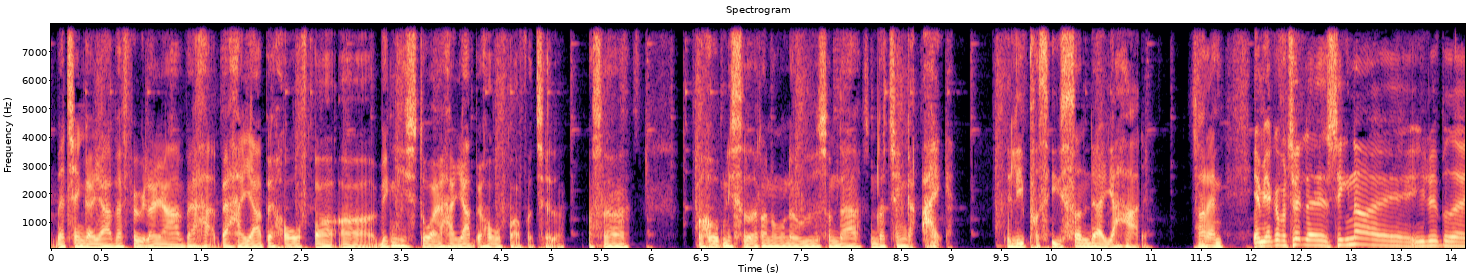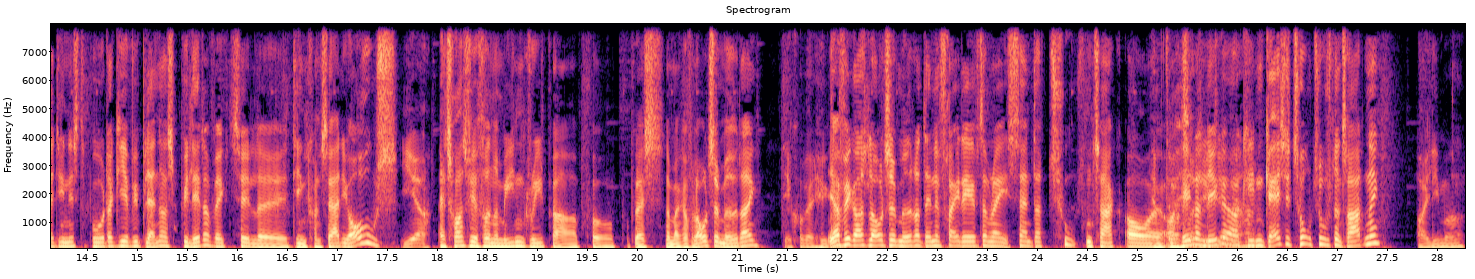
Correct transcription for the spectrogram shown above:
Hvad tænker jeg? Hvad føler jeg? Hvad har, hvad har jeg behov for? Og hvilken historie har jeg behov for at fortælle? Og så forhåbentlig sidder der nogen derude, som der, som der tænker, ej, det er lige præcis sådan der, jeg har det. Sådan. Jamen, jeg kan fortælle uh, senere uh, i løbet af de næste par der giver vi blandt os billetter væk til uh, din koncert i Aarhus. Yeah. Jeg tror også, vi har fået noget meet and greet på, på, på plads, så man kan få lov til at møde dig, ikke? Det kunne være hyggeligt. Jeg fik også lov til at møde dig denne fredag eftermiddag. Sander, tusind tak, og, Jamen, og held og lykke, og give den gas i 2013, ikke? Og i lige måde.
